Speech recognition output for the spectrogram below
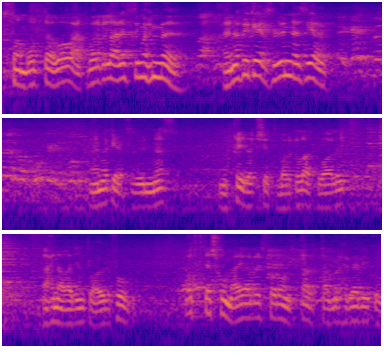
اسطنبول حتى هو واعر. تبارك الله على السي محمد. هنا فين كيغسلوا الناس ياك؟ هنا كيغسلوا الناس. نقي داكشي تبارك الله تواليت إحنا غادي نطلعوا لفوق وتكتشفوا معايا ال restaurant دقه مرحبا بكم.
